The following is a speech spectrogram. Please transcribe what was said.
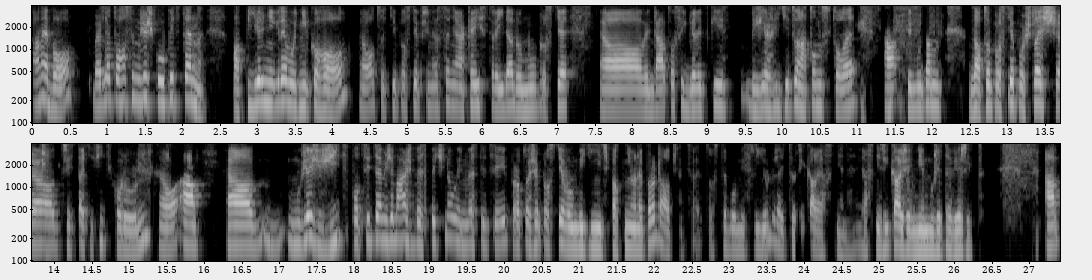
A nebo vedle toho si můžeš koupit ten papír někde od nikoho, jo, co ti prostě přinese nějaký strejda domů, prostě uh, vyndá to si gelitky, vyžehlí ti to na tom stole a ty mu tam za to prostě pošleš uh, 300 tisíc korun jo, a uh, můžeš žít s pocitem, že máš bezpečnou investici, protože prostě on by ti nic špatného neprodal přece. To s tebou myslí dobře, to říkal jasně, ne? Jasně říkal, že mě můžete věřit. A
